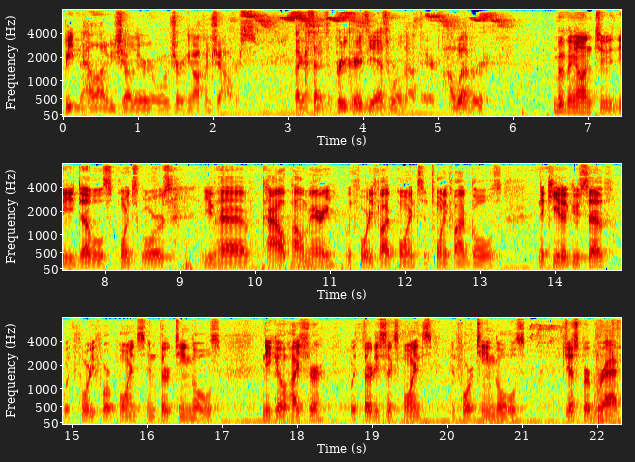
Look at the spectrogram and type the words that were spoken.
beating the hell out of each other or jerking off in showers. Like I said, it's a pretty crazy ass world out there. However, Moving on to the Devils' point scores, you have Kyle Palmieri with 45 points and 25 goals, Nikita Gusev with 44 points and 13 goals, Nico Hischier with 36 points and 14 goals, Jesper Bratt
